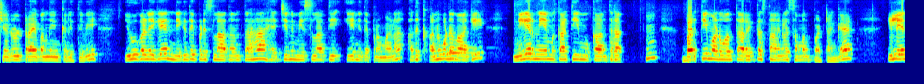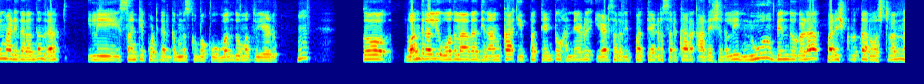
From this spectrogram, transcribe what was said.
ಶೆಡ್ಯೂಲ್ ಟ್ರೈಬ್ ಅಂತ ಏನ್ ಕರಿತೀವಿ. ಇವುಗಳಿಗೆ ನಿಗದಿಪಡಿಸಲಾದಂತಹ ಹೆಚ್ಚಿನ ಮೀಸಲಾತಿ ಏನಿದೆ ಪ್ರಮಾಣ, ಅದಕ್ಕೆ ಅನುಗುಣವಾಗಿ ನೇರ ನೇಮಕಾತಿ ಮುಖಾಂತರ, ಹ್ಮ್, ಭರ್ತಿ ಮಾಡುವಂತ ರಕ್ತ ಸ್ಥಾನಗಳಿಗೆ ಸಂಬಂಧಪಟ್ಟಂಗೆ ಇಲ್ಲಿ ಏನ್ ಮಾಡಿದಾರೆ ಅಂತಂದ್ರ, ಇಲ್ಲಿ ಸಂಖ್ಯೆ ಕೊಟ್ಟಿದ್ದಾರೆ, ಗಮನಿಸ್ಕೋಬೇಕು, ಒಂದು ಮತ್ತು ಎರಡು, ಹ್ಮ್. ಸೊ ಒಂದರಲ್ಲಿ ಓದಲಾದ ದಿನಾಂಕ ಇಪ್ಪತ್ತೆಂಟು, ಹನ್ನೆರಡು, ಎರಡ್ ಸಾವಿರದ ಇಪ್ಪತ್ತೆರಡರ ಸರ್ಕಾರ ಆದೇಶದಲ್ಲಿ ನೂರು ಬಿಂದುಗಳ ಪರಿಷ್ಕೃತ ರೋಸ್ಟರ್ ಅನ್ನ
